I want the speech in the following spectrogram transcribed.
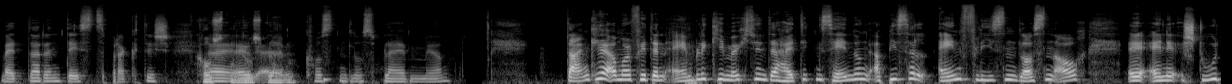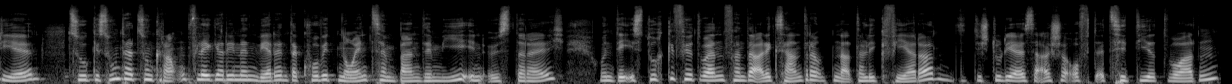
weiteren Tests praktisch kostenlos äh, bleiben. Äh, kostenlos bleiben ja. Danke einmal für den Einblick. Ich möchte in der heutigen Sendung ein bisschen einfließen lassen, auch äh, eine Studie zu Gesundheits- und Krankenpflegerinnen während der Covid-19-Pandemie in Österreich. Und die ist durchgeführt worden von der Alexandra und Nathalie Gfera. Die Studie ist auch schon oft zitiert worden.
